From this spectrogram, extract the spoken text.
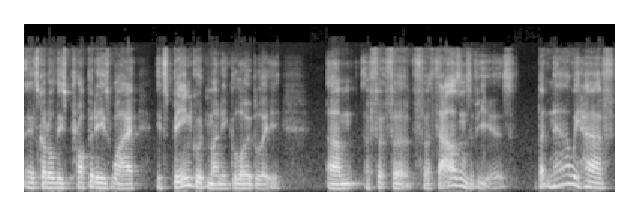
it's got all these properties why it's been good money globally um, for, for, for thousands of years. But now we have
